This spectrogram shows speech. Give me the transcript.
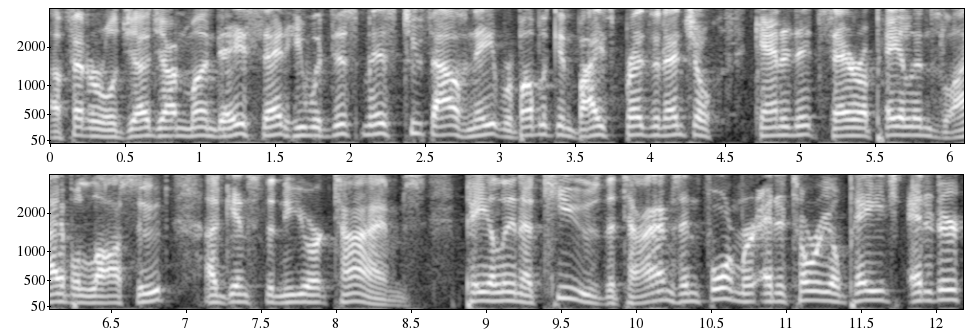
A federal judge on Monday said he would dismiss 2008 Republican vice presidential candidate Sarah Palin's libel lawsuit against the New York Times. Palin accused the Times and former editorial page editor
